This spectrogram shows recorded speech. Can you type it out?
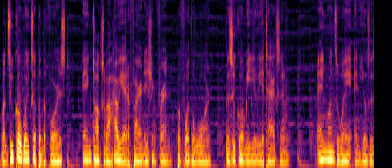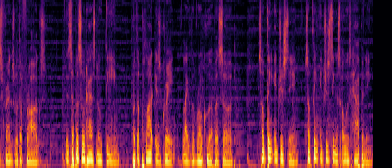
When Zuko wakes up in the forest, Aang talks about how he had a Fire Nation friend before the war, but Zuko immediately attacks him. Aang runs away and heals his friends with the frogs. This episode has no theme, but the plot is great, like the Roku episode. Something interesting, something interesting is always happening,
